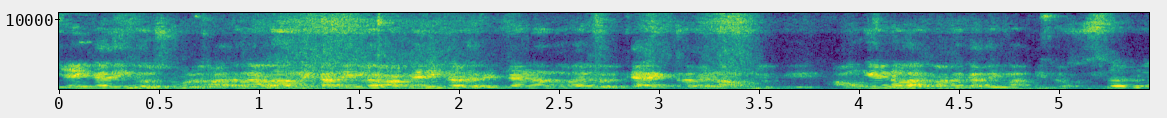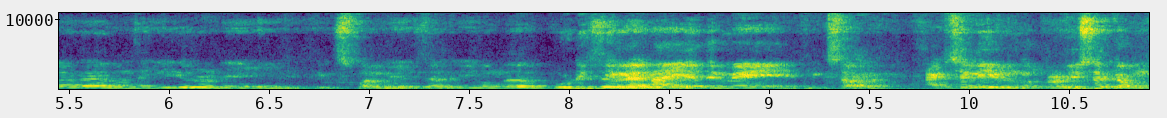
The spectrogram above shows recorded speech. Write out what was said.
என் கதைக்கு ஒரு சூழல். அதனால அந்த கதையில அமெரிக்கால ரிட்டர்ன் அந்த மாதிரி ஒரு கேரக்டராகவே நான் உங்களுக்கு அவங்க என்ன இருந்தாலும் கதை மாத்திட்டு சார் வேற நீங்க ஹீரோனி ஃபிக்ஸ் பண்ணலையா? சார் இவங்க ப்ரொடியூசர் நான் எதுவுமே மிக்ஸ் ஆகல. ஆக்சுவலி இவங்க ப்ரொடியூசர் கம்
